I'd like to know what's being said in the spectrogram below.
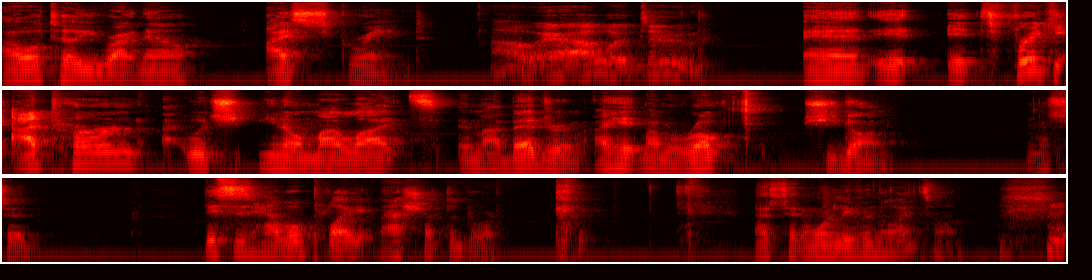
I will tell you right now, I screamed. oh yeah, I would too. And it it's freaky. I turned, which, you know, my lights in my bedroom, I hit my remote, she's gone. I said, This is how we'll play it. And I shut the door. I said, We're leaving the lights on.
